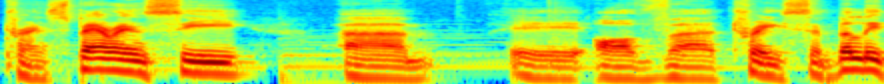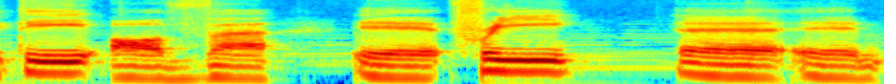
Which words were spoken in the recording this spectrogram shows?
transparency, um, uh, of uh, traceability, of uh, free, um,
